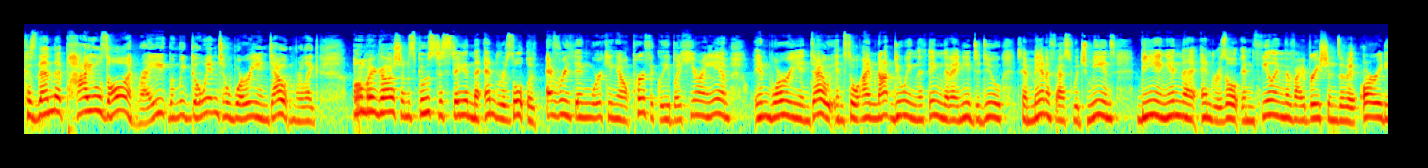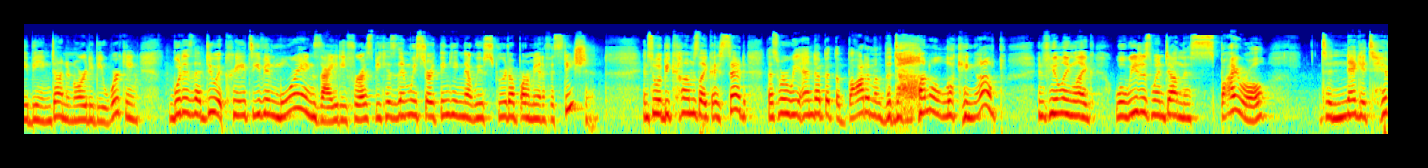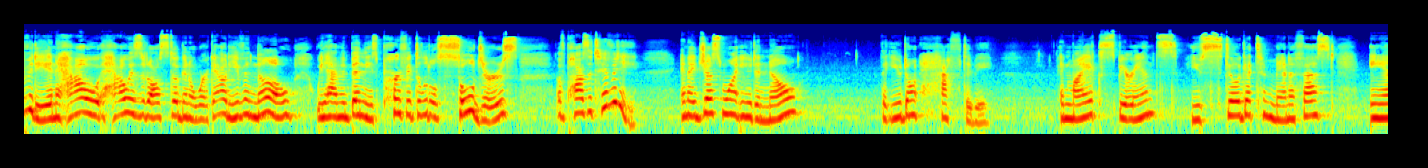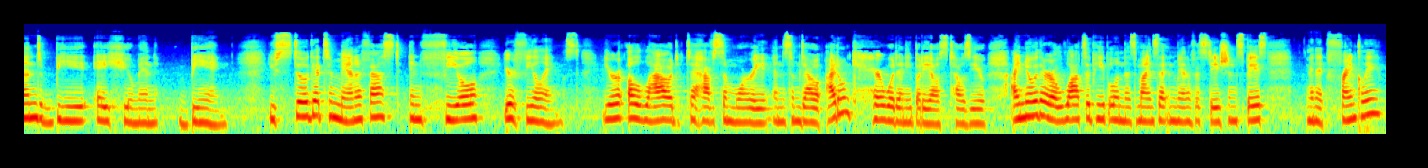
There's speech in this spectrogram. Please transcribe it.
Because then that piles on, right? When we go into worry and doubt and we're like, oh my gosh, I'm supposed to stay in the end result of everything working out perfectly, but here I am in worry and doubt. And so I'm not doing the thing that I need to do to manifest, which means being in that end result and feeling the vibrations of it already being done and already be working. What does that do? It creates even more anxiety for us because then we start thinking that we've screwed up our manifestation. And so it becomes, like I said, that's where we end up at the bottom of the tunnel looking up and feeling like, well, we just went down this spiral to negativity. And how how is it all still going to work out even though we haven't been these perfect little soldiers of positivity? And i just want you to know that you don't have to be. In my experience you still get to manifest and be a human being you still get to manifest and feel your feelings. You're allowed to have some worry and some doubt. I don't care what anybody else tells you. I know there are lots of people in this mindset and manifestation space, and it frankly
